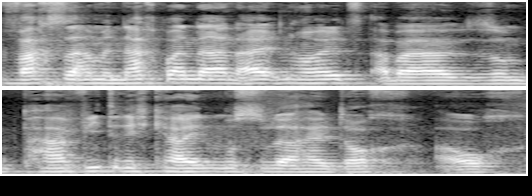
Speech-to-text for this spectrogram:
wachsame Nachbarn da in Altenholz, aber so ein paar Widrigkeiten musst du da halt doch auch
